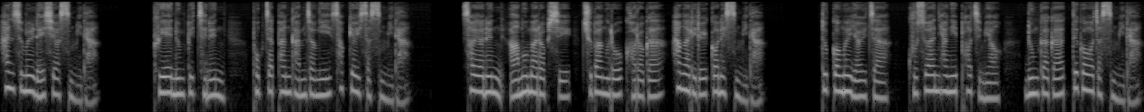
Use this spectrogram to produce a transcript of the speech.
한숨을 내쉬었습니다. 그의 눈빛에는 복잡한 감정이 섞여 있었습니다. 서연은 아무 말 없이 주방으로 걸어가 항아리를 꺼냈습니다. 뚜껑을 열자 구수한 향이 퍼지며 눈가가 뜨거워졌습니다.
